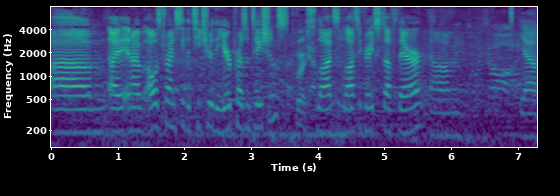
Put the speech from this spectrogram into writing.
Um, I, and I'm always trying to see the Teacher of the Year presentations. Of course. Lots, lots of great stuff there. Um, yeah,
